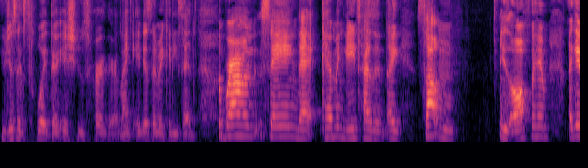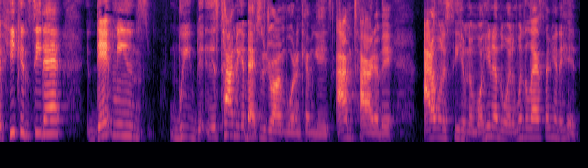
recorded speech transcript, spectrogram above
you just exploit their issues further like it doesn't make any sense brown saying that kevin gates hasn't like something is off for him like if he can see that that means we it's time to get back to the drawing board on kevin gates i'm tired of it i don't want to see him no more he another one when's the last time he had a hit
